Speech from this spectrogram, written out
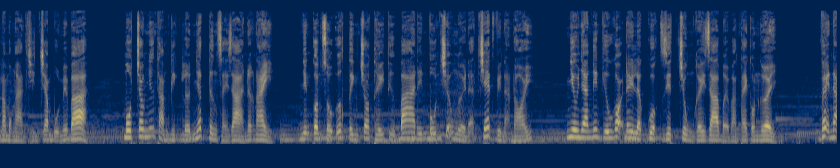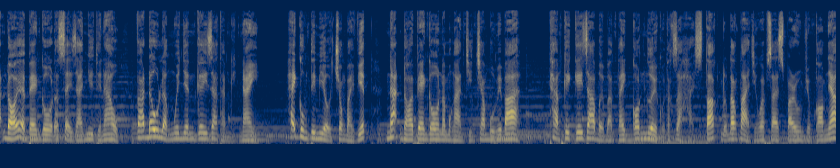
năm 1943, một trong những thảm kịch lớn nhất từng xảy ra ở nước này. Những con số ước tính cho thấy từ 3 đến 4 triệu người đã chết vì nạn đói. Nhiều nhà nghiên cứu gọi đây là cuộc diệt chủng gây ra bởi bàn tay con người. Vậy nạn đói ở Bengal đã xảy ra như thế nào và đâu là nguyên nhân gây ra thảm kịch này? Hãy cùng tìm hiểu trong bài viết Nạn đói Bengal năm 1943, thảm kịch gây ra bởi bàn tay con người của tác giả Hải Stark được đăng tải trên website spyroom.com nhé.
